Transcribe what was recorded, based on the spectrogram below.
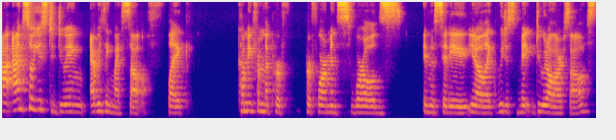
I, i'm so used to doing everything myself like coming from the per- performance worlds in the city you know like we just make do it all ourselves.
